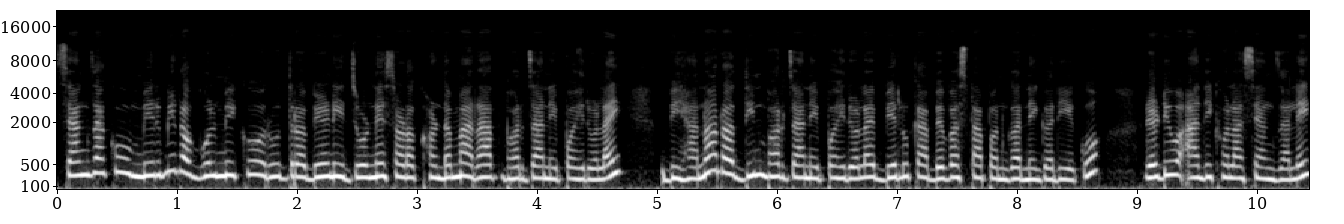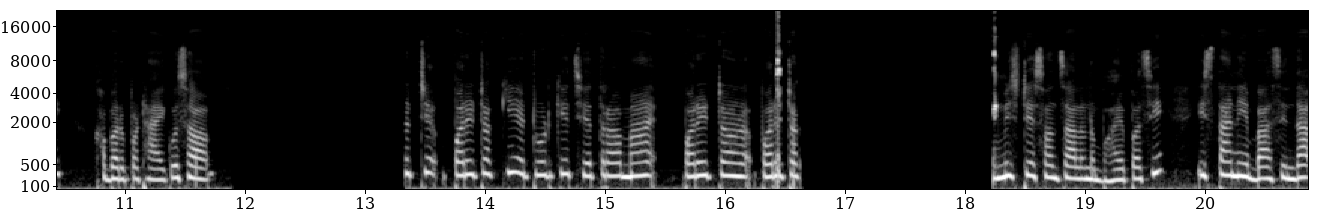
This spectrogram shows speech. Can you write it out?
स्याङ्जाको मिर्मी र गुल्मीको रुद्रबेणी जोड्ने सडक खण्डमा रातभर जाने पहिरोलाई बिहान र दिनभर जाने पहिरोलाई बेलुका व्यवस्थापन गर्ने गरिएको रेडियो आँधीखोला स्याङ्जाले खबर पठाएको छ। पर्यटकीय टोड्के क्षेत्रमा पर्यटन पर्यटक होमस्टे सञ्चालन भएपछि स्थानीय बासिन्दा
